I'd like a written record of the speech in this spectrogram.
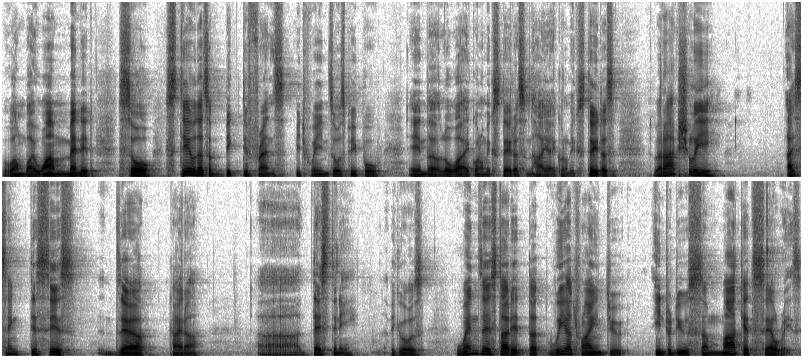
one by one mended so still, that's a big difference between those people in the lower economic status and higher economic status. But actually, I think this is their kind of uh, destiny because when they started that we are trying to introduce some market salaries,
